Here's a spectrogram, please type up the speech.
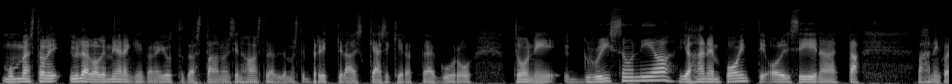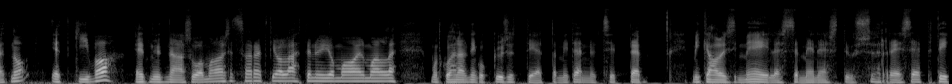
mun mielestä oli, Ylellä oli mielenkiintoinen juttu tästä, on siinä haastateltiin tämmöistä brittiläiskäsikirjoittajaguru Tony Grisonia, ja hänen pointti oli siinä, että vähän niin kuin, että no, että kiva, että nyt nämä suomalaiset sarjatkin on lähtenyt jo maailmalle, mutta kun häneltä niin kysyttiin, että miten nyt sitten, mikä olisi meille se menestysresepti,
